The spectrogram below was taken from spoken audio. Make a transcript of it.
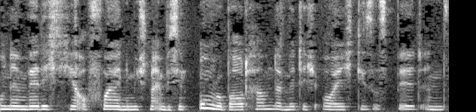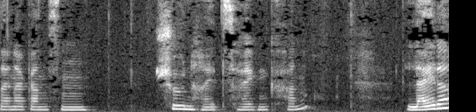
Und dann werde ich hier auch vorher nämlich schon ein bisschen umgebaut haben, damit ich euch dieses Bild in seiner ganzen Schönheit zeigen kann. Leider,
